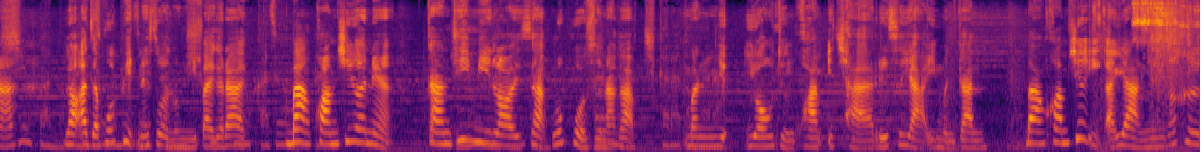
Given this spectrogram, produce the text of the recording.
นะ เราอาจจะพูดผิดในส่วนตรงนี้ไปก็ได้ บางความเชื่อเนี่ย การที่มีรอยสักรูปหัวสุนัขอะมันโยงถึงความอิจฉาริษยาอีกเหมือนกัน บางความเชื่ออีกอย่างหนึ่งก็คือ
